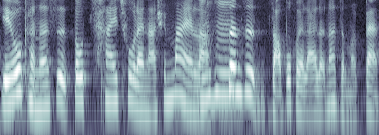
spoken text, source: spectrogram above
也有可能是都拆出来拿去卖了，嗯、甚至找不回来了，那怎么办？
